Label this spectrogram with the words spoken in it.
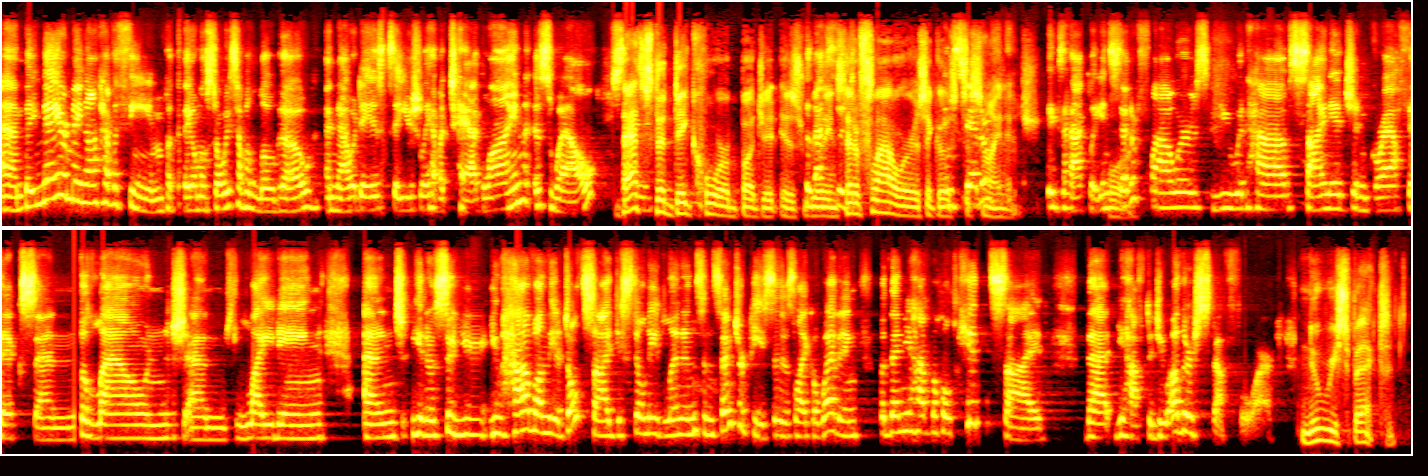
and they may or may not have a theme, but they almost always have a logo. And nowadays they usually have a tagline as well. That's and the decor budget is so really instead the, of flowers, it goes to signage. Exactly. Instead or, of flowers, you would have signage and graphics and the lounge and lighting. And you know, so you you have on the adult side, you still need linens and centerpieces like a wedding, but then you have the whole kids side that you have to do other stuff for. New respect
